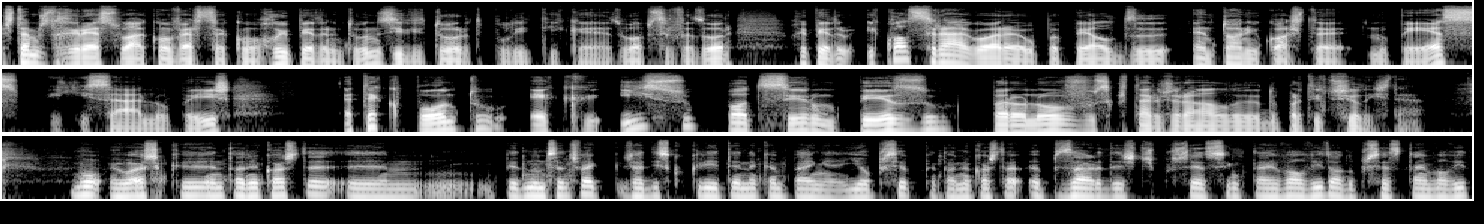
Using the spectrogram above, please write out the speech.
Estamos de regresso à conversa com Rui Pedro Antunes, editor de política do Observador. Rui Pedro, e qual será agora o papel de António Costa no PS e, quiçá, no país? Até que ponto é que isso pode ser um peso para o novo secretário-geral do Partido Socialista? Bom, eu acho que António Costa, um, Pedro Nuno Santos vai, já disse que o queria ter na campanha e eu percebo que António Costa, apesar destes processos em que está envolvido, ou do processo que está envolvido,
